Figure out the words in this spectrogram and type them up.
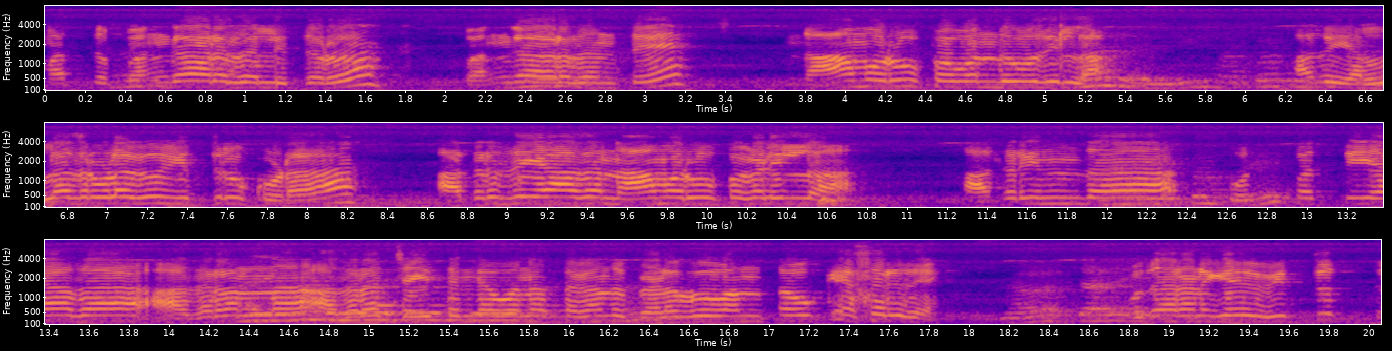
ಮತ್ತು ಬಂಗಾರದಲ್ಲಿದ್ದರೂ ಬಂಗಾರದಂತೆ ನಾಮರೂಪ ಹೊಂದುವುದಿಲ್ಲ. ಅದು ಎಲ್ಲದರೊಳಗೂ ಇದ್ರೂ ಕೂಡ ಅದರದೇ ಆದ ನಾಮರೂಪಗಳಿಲ್ಲ. ಅದರಿಂದ ಉತ್ಪತ್ತಿಯಾದ ಅದರನ್ನ ಅದರ ಚೈತನ್ಯವನ್ನ ತಗೊಂಡು ಬೆಳಗುವಂತವು ಹೆಸರಿದೆ ಉದಾಹರಣೆಗೆ ವಿದ್ಯುತ್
